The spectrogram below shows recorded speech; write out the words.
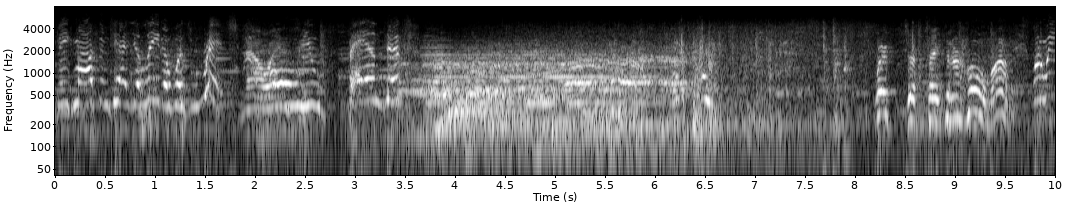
Big mouth and tell you Lita was rich. Now, oh, you bandit! We're just taking her home, honest. When we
